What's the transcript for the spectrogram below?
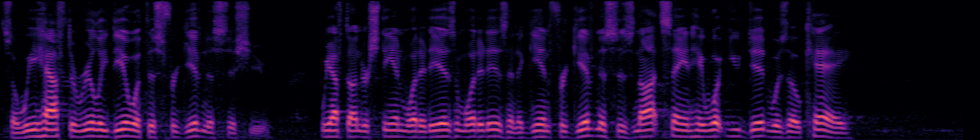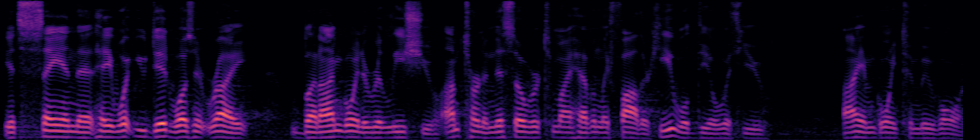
So we have to really deal with this forgiveness issue. We have to understand what it is and what it isn't. Again, forgiveness is not saying, hey, what you did was okay. It's saying that, hey, what you did wasn't right but I'm going to release you. I'm turning this over to my Heavenly Father. He will deal with you. I am going to move on.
